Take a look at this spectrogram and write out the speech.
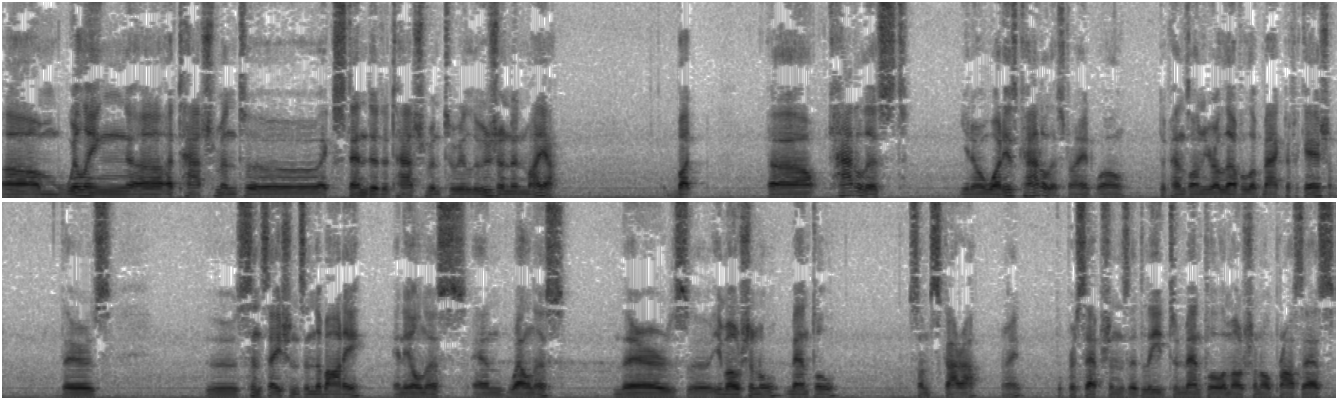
um, willing uh, attachment, uh, extended attachment to illusion and Maya. But uh, catalyst, you know, what is catalyst, right? Well, depends on your level of magnification. There's uh, sensations in the body and illness and wellness. There's uh, emotional, mental, samskara, right? The perceptions that lead to mental, emotional process,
